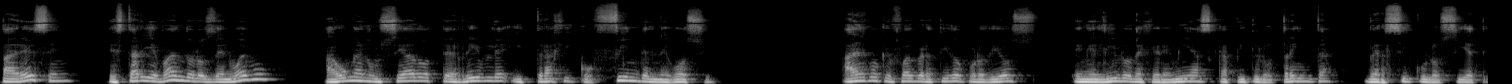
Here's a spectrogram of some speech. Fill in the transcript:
parecen estar llevándolos de nuevo a un anunciado terrible y trágico fin del negocio, algo que fue advertido por Dios en el libro de Jeremías capítulo 30 versículo 7.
